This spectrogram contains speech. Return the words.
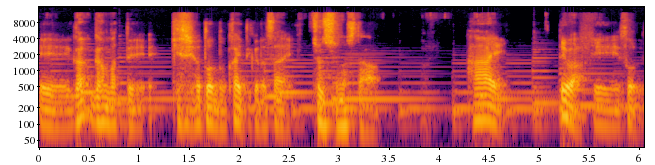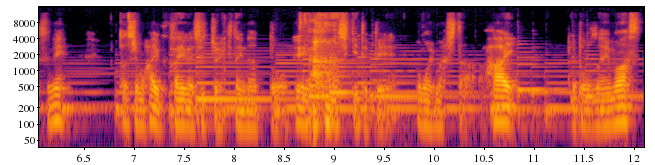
えー、が頑張って記事をどんどん書いてください。承知しました。はい。では、えー、そうですね。私も早く海外出張行きたいなと、えー、話聞いてて思いました。はい。ありがとうございます。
